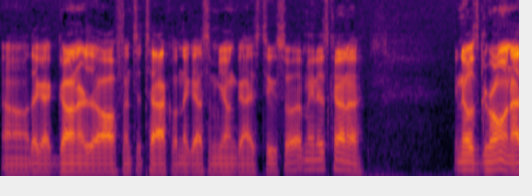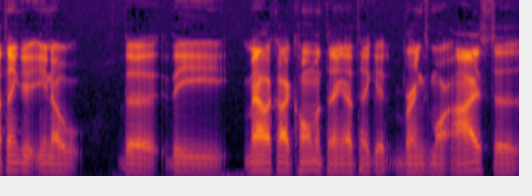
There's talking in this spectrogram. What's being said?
Uh, they got Gunner, their offensive tackle, and they got some young guys too. So I mean, it's kind of, you know, it's growing. I think it, you know the the Malachi Coleman thing. I think it brings more eyes to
